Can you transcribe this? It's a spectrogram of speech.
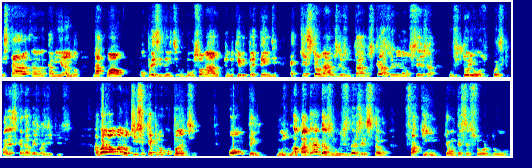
está caminhando na qual o presidente, o Bolsonaro, tudo que ele pretende é questionar os resultados caso ele não seja o vitorioso, coisa que parece cada vez mais difícil. Agora, há uma notícia que é preocupante. Ontem, no apagar das luzes da gestão Faquim, que é o antecessor do,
